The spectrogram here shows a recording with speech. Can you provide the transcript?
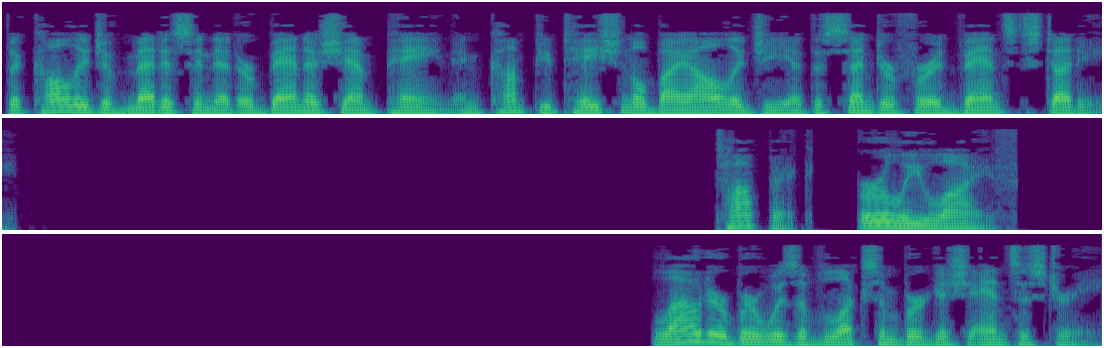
the College of Medicine at Urbana-Champaign and computational biology at the Center for Advanced Study. Early life Lauterbur was of Luxembourgish ancestry.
